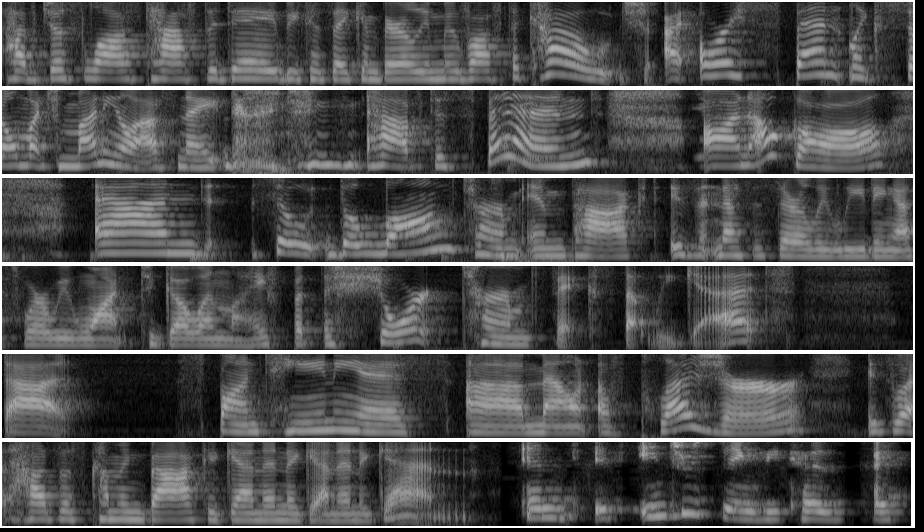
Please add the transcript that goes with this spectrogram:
have just lost half the day because I can barely move off the couch. I, or I spent like so much money last night that I didn't have to spend on alcohol. And so the long term impact isn't necessarily leading us where we want to go in life, but the short term fix that we get, that spontaneous uh, amount of pleasure, is what has us coming back again and again and again. And it's interesting because I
